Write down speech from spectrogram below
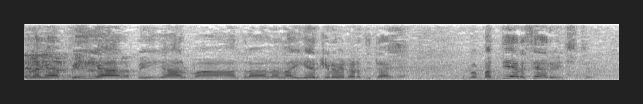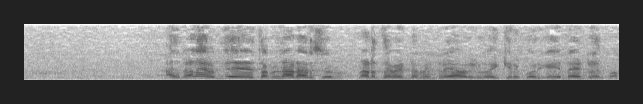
இல்லைங்க பீகார் பீகார் மா- ஆந்திராலெல்லாம் ஏற்கனவே நடத்திட்டாங்க. இப்ப மத்திய அரசே அறிவிச்சிட்டு. அதனால வந்து தமிழ்நாடு அரசும் நடத்த வேண்டும் என்று அவர்கள் வைக்கிற கோரிக்கை என்ன என்று பார்ப்போம்.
